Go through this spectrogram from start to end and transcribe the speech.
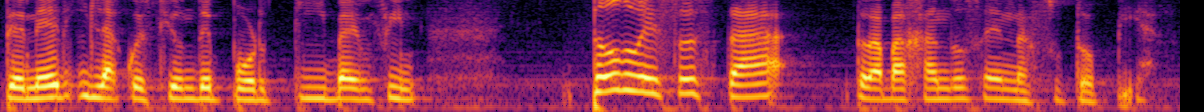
tener y la cuestión deportiva, en fin. Todo eso está trabajándose en las utopías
